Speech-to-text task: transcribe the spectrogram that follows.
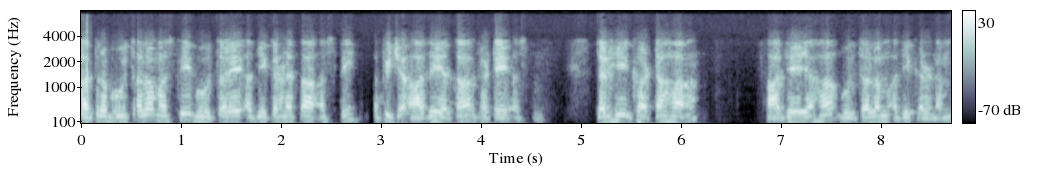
अत्र भूतलमस्ति, भूतले अधिकरणता अस्ति, अपि च आधेयता घटे अस्ति। तर्हि घटः आधेयः, भूतलम् अधिकरणं।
